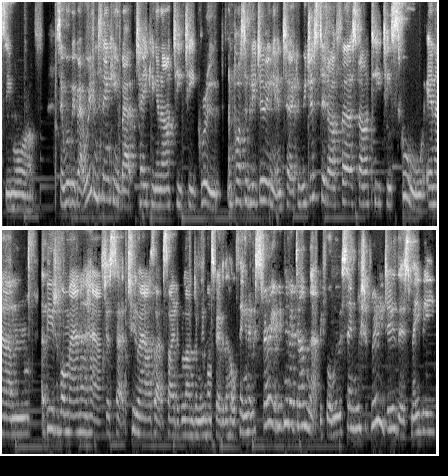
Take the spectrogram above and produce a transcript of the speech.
see more of. So we'll be back. We're even thinking about taking an RTT group and possibly doing it in Turkey. We just did our first RTT school in um, a beautiful manor house just at two hours outside of London. We wanted to go over the whole thing. And it was very, we'd never done that before. We were saying we should really do this maybe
